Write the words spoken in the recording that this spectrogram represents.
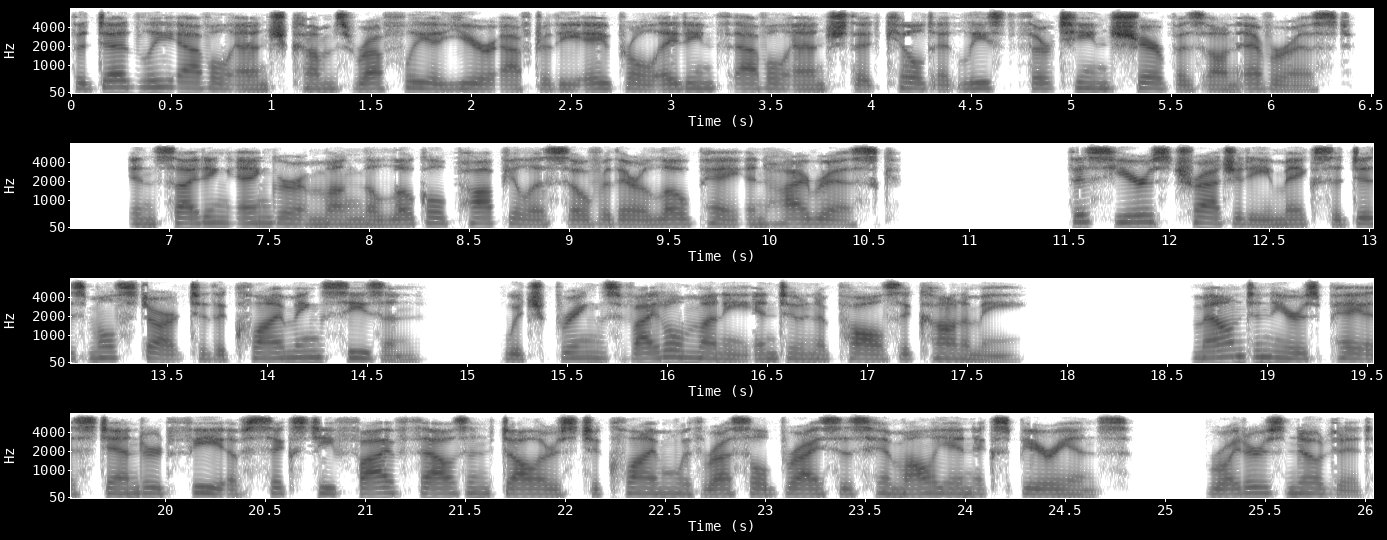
The deadly avalanche comes roughly a year after the April 18 avalanche that killed at least 13 Sherpas on Everest, inciting anger among the local populace over their low pay and high risk. This year's tragedy makes a dismal start to the climbing season, which brings vital money into Nepal's economy. Mountaineers pay a standard fee of $65,000 to climb with Russell Brice's Himalayan experience, Reuters noted.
